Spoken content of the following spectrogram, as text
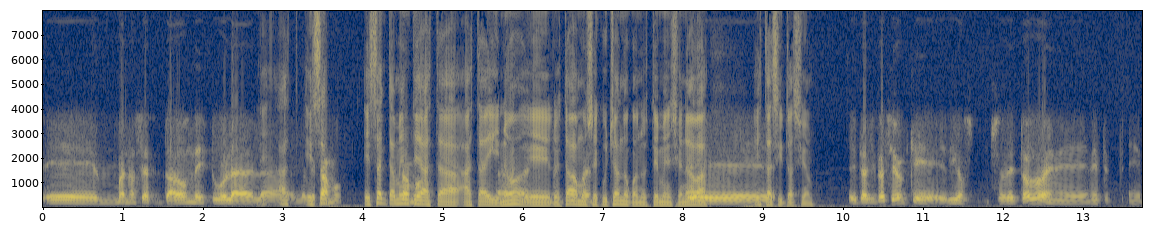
Eh, bueno, no sé hasta dónde estuvo la... la Exactamente hasta hasta ahí, ¿no? Eh, lo estábamos escuchando cuando usted mencionaba eh, esta situación. Esta situación que, digo, sobre todo en, en este, eh,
